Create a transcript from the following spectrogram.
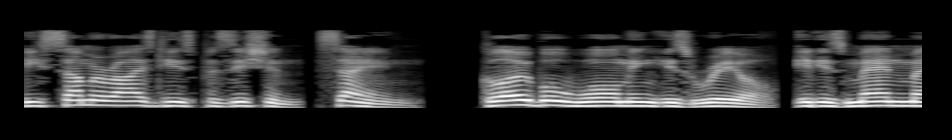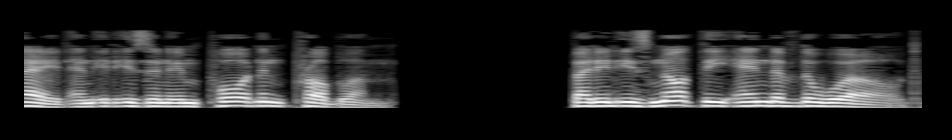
He summarized his position, saying, Global warming is real, it is man-made and it is an important problem. But it is not the end of the world.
